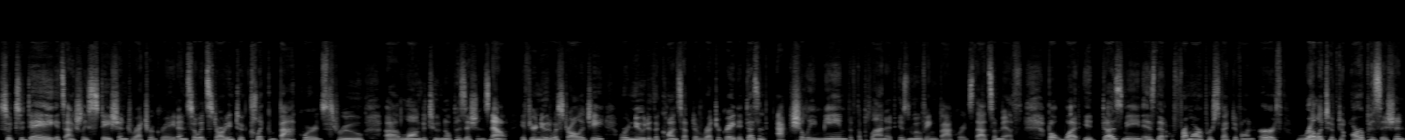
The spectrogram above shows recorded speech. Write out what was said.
So today it's actually stationed retrograde. And so it's starting to click backwards through uh, longitudinal positions. Now, if you're new to astrology or new to the concept of retrograde, it doesn't actually mean that the planet is moving backwards. That's a myth. But what it does mean is that from our perspective on Earth, relative to our position,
